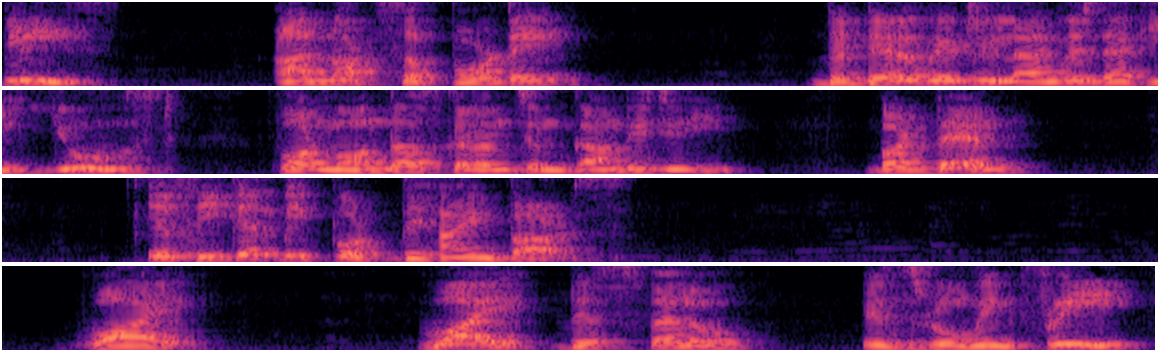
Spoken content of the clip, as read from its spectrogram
please i'm not supporting the derogatory language that he used for mohandas karamchand gandhi ji but then if he can be put behind bars, why? Why this fellow is roaming free?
